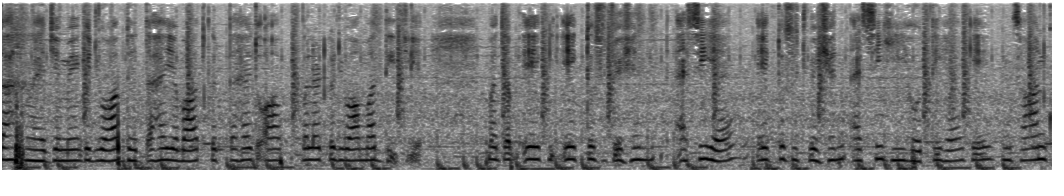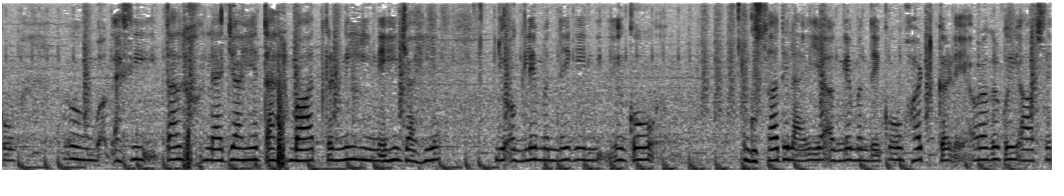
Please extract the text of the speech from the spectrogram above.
تہ لہجے جی میں کوئی جواب دیتا ہے یا بات کرتا ہے تو آپ پلٹ کر جواب مت دیجیے۔ مطلب ایک ایک تو سچویشن ایسی ہے، ایک تو سچویشن ایسی ہی ہوتی ہے کہ انسان کو ایسی تلخ لہجہ یا تلخ بات کرنی ہی نہیں چاہیے۔ جو اگلے بندے کی کو غصہ دلائے یا اگلے بندے کو ہٹ کرے، اور اگر کوئی آپ سے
